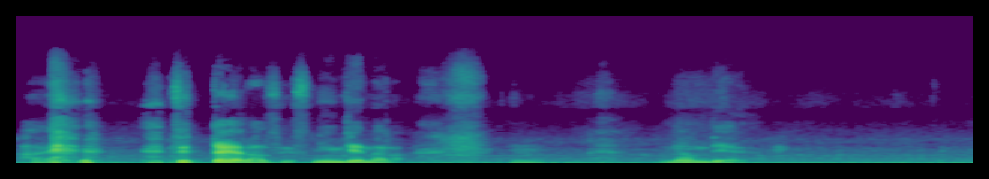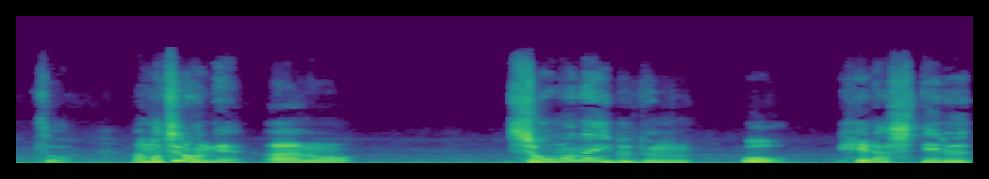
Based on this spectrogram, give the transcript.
はい。絶対あるはずです。人間なら、うん、なんでそう、まあ、もちろんねあのしょうもない部分を減らしてる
